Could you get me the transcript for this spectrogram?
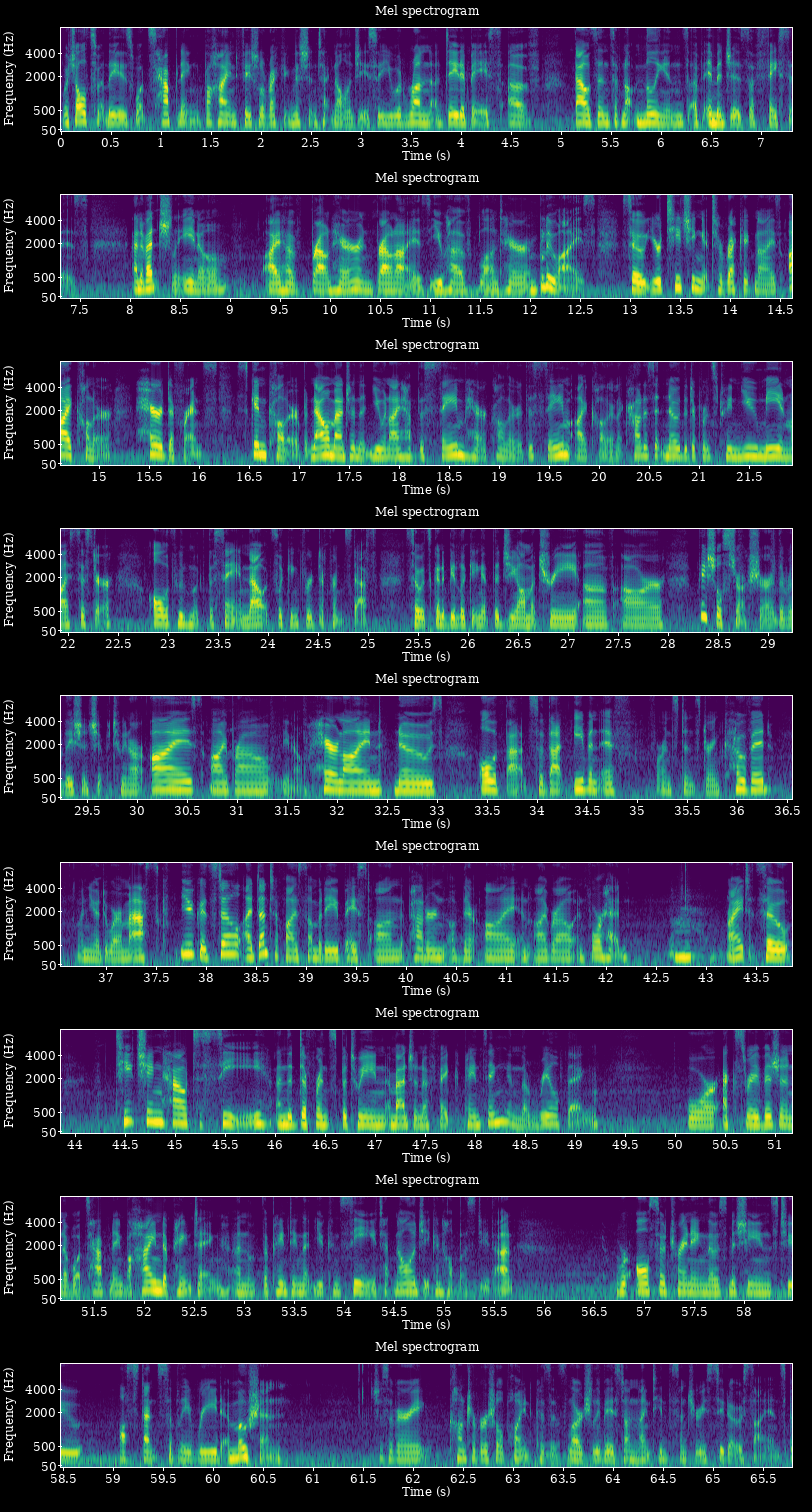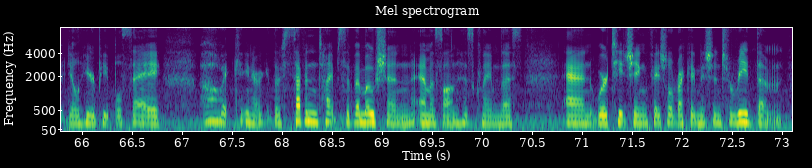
which ultimately is what's happening behind facial recognition technology. So you would run a database of thousands, if not millions, of images of faces. And eventually, you know, I have brown hair and brown eyes. You have blonde hair and blue eyes. So you're teaching it to recognize eye color, hair difference, skin color. But now imagine that you and I have the same hair color, the same eye color. Like, how does it know the difference between you, me, and my sister, all of whom look the same? Now it's looking for different stuff. So it's going to be looking at the geometry of our facial structure, the relationship between our eyes, eyebrow, you know, hairline, nose, all of that. So that even if, for instance, during COVID, when you had to wear a mask, you could still identify somebody based on the pattern of their eye and eyebrow and forehead. Mm-hmm. Right? So teaching how to see and the difference between imagine a fake painting and the real thing or x-ray vision of what's happening behind a painting and the painting that you can see technology can help us do that we're also training those machines to ostensibly read emotion which is a very controversial point because it's largely based on 19th century pseudoscience. But you'll hear people say, "Oh, it, you know, there's seven types of emotion." Amazon has claimed this, and we're teaching facial recognition to read them.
